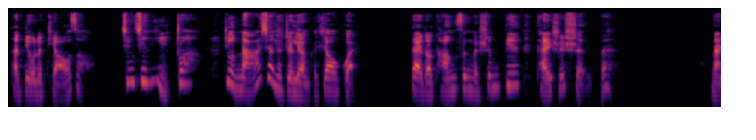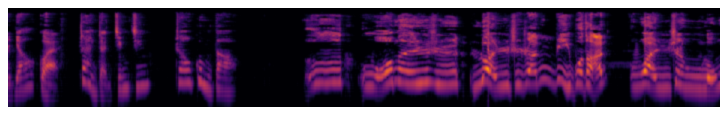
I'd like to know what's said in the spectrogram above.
他丢了条子，轻轻一抓，就拿下了这两个妖怪，带到唐僧的身边开始审问。那妖怪战战兢兢，招供道：“呃，我们是乱石山碧波潭万圣龙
